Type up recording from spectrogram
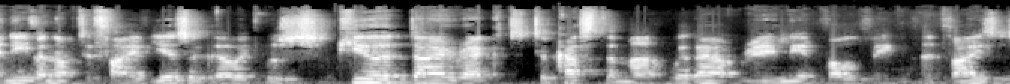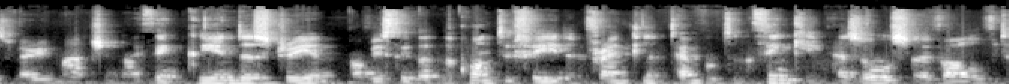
and even up to five years ago, it was pure direct to customer without really involving advisors very much. And I think the industry and obviously the, the Quantifeed and Franklin Templeton thinking has also evolved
